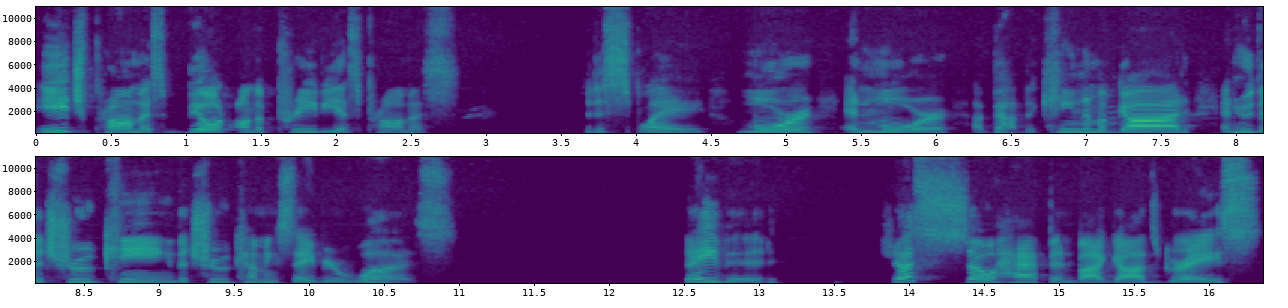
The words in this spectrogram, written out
Each promise built on the previous promise to display more and more about the kingdom of God and who the true king, the true coming Savior was. David just so happened by God's grace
